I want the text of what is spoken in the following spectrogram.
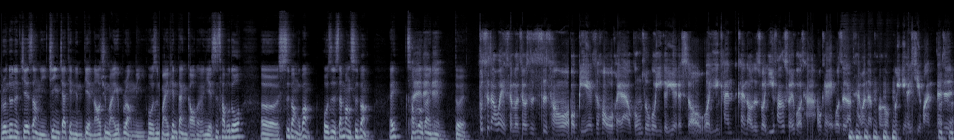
伦敦的街上，你进一家甜点店，然后去买一个布朗尼，或者是买一片蛋糕，可能也是差不多，呃，四磅五磅，或者是三磅四磅，哎，差不多概念，对，对，对。不知道为什么，就是自从我我毕业之后，我回来我工作过一个月的时候，我已经看看到是说一方水果茶，OK，我知道台湾的朋友不一定很喜欢，但是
